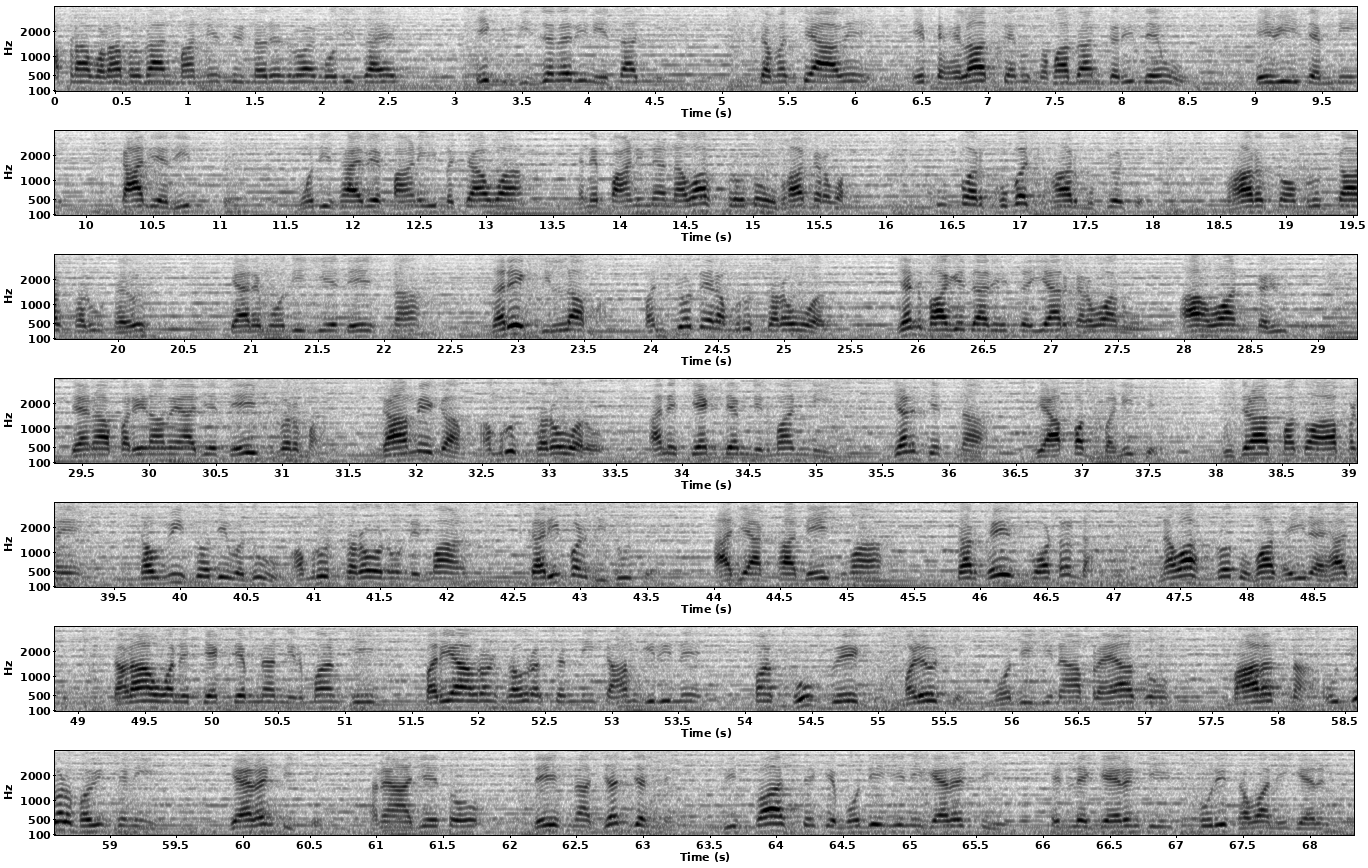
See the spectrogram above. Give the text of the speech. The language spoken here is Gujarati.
આપણા વડાપ્રધાન માન્ય શ્રી નરેન્દ્રભાઈ મોદી સાહેબ એક વિઝનરી નેતા છે. સમસ્યા આવે એ પહેલાં જ તેનું સમાધાન કરી દેવું એવી તેમની કાર્ય રીત છે. મોદી સાહેબે પાણી બચાવવા અને પાણીના નવા સ્ત્રોતો ઊભા કરવા ઉપર ખૂબ જ ભાર મૂક્યો છે. ભારતનો અમૃતકાળ શરૂ થયો છે. ત્યારે મોદીજીએ દેશના દરેક જિલ્લામાં પંચોતેર અમૃત સરોવર જનભાગીદારી તૈયાર કરવાનું આહવાન કર્યું છે. તેના પરિણામે આજે દેશભરમાં ગામે ગામ અમૃત સરોવરો અને ચેક ડેમ નિર્માણની જનચેતના વ્યાપક બની છે. ગુજરાતમાં તો આપણે છવ્વીસોથી વધુ અમૃત સરોવરનું નિર્માણ કરી પણ દીધું છે. આજે આખા દેશમાં સરફેસ વોટરના નવા સ્ત્રોત ઊભા થઈ રહ્યા છે. તળાવ અને ચેક ડેમના નિર્માણથી પર્યાવરણ સંરક્ષણની કામગીરીને પણ ખૂબ વેગ મળ્યો છે. મોદીજીના પ્રયાસો ભારતના ઉજ્જવળ ભવિષ્યની ગેરંટી છે. અને આજે તો દેશના જનજનને વિશ્વાસ છે કે મોદીજીની ગેરંટી એટલે ગેરંટી પૂરી થવાની ગેરંટી.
